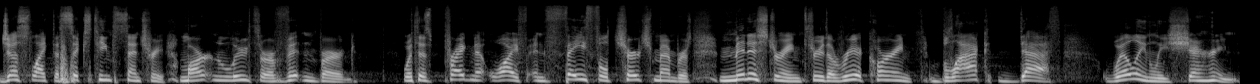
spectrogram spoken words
Just like the 16th century Martin Luther of Wittenberg with his pregnant wife and faithful church members, ministering through the reoccurring Black Death, willingly sharing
